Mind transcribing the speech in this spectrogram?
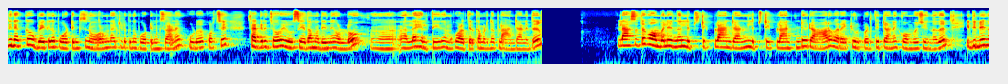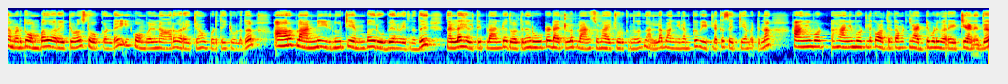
ഇതിനൊക്കെ ഉപയോഗിക്കുന്ന പോട്ടിങ്സ് നോർമലായിട്ട് എടുക്കുന്ന പോട്ടിങ്സ് ആണ്. കൂടുതൽ കുറച്ച് ചകിരിച്ചോറ് യൂസ് ചെയ്താൽ മതിയെന്നേ ഉള്ളൂ. നല്ല ഹെൽത്തിയിൽ നമുക്ക് വളർത്തിയെടുക്കാൻ പറ്റുന്ന പ്ലാന്റ് ആണിത് ലാസ്റ്റത്തെ കോമ്പോയിൽ ഇരുന്ന ലിപ്സ്റ്റിക് പ്ലാന്റ് ആണ് ലിപ്സ്റ്റിക് പ്ലാന്റിന്റെ ഒരു ആറ് വെറൈറ്റി ഉൾപ്പെടുത്തിയിട്ടാണ് ഈ കോമ്പോ ചെയ്യുന്നത്. ഇതിന്റെ നമ്മുടെ അടുത്ത് ഒമ്പത് വെറൈറ്റിയോളം സ്റ്റോക്ക് ഉണ്ട്. ഈ കോമ്പോയിൽ ആറ് വെറൈറ്റിയാണ് ഉൾപ്പെടുത്തിയിട്ടുള്ളത്. ആറ് പ്ലാന്റിന് ഇരുന്നൂറ്റി എൺപത് രൂപയാണ് വരുന്നത്. നല്ല ഹെൽത്തി പ്ലാന്റും അതുപോലെ തന്നെ റൂട്ടഡ് ആയിട്ടുള്ള പ്ലാന്റ്സ് ആണ് അയച്ചു കൊടുക്കുന്നത്. നല്ല ഭംഗി നമുക്ക് വീട്ടിലൊക്കെ സെറ്റ് ചെയ്യാൻ പറ്റുന്ന ഹാങ്ങിങ് ബോട്ട് ഹാങ്ങിങ് ബോട്ടിലൊക്കെ വളർത്തിയെടുക്കാൻ പറ്റുന്ന അടിപൊളി വെറൈറ്റിയാണിത്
